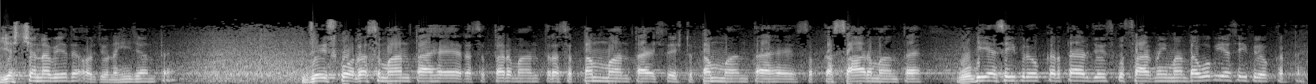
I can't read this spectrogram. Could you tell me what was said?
यश्च न वेद और जो नहीं जानता। है जो इसको रस मानता है, रस तर मानता, रस तम मानता है, श्रेष्ठ तम मानता है, सबका सार मानता है, वो भी ऐसे ही प्रयोग करता है, और जो इसको सार नहीं मानता, वो भी ऐसे ही प्रयोग करता है।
